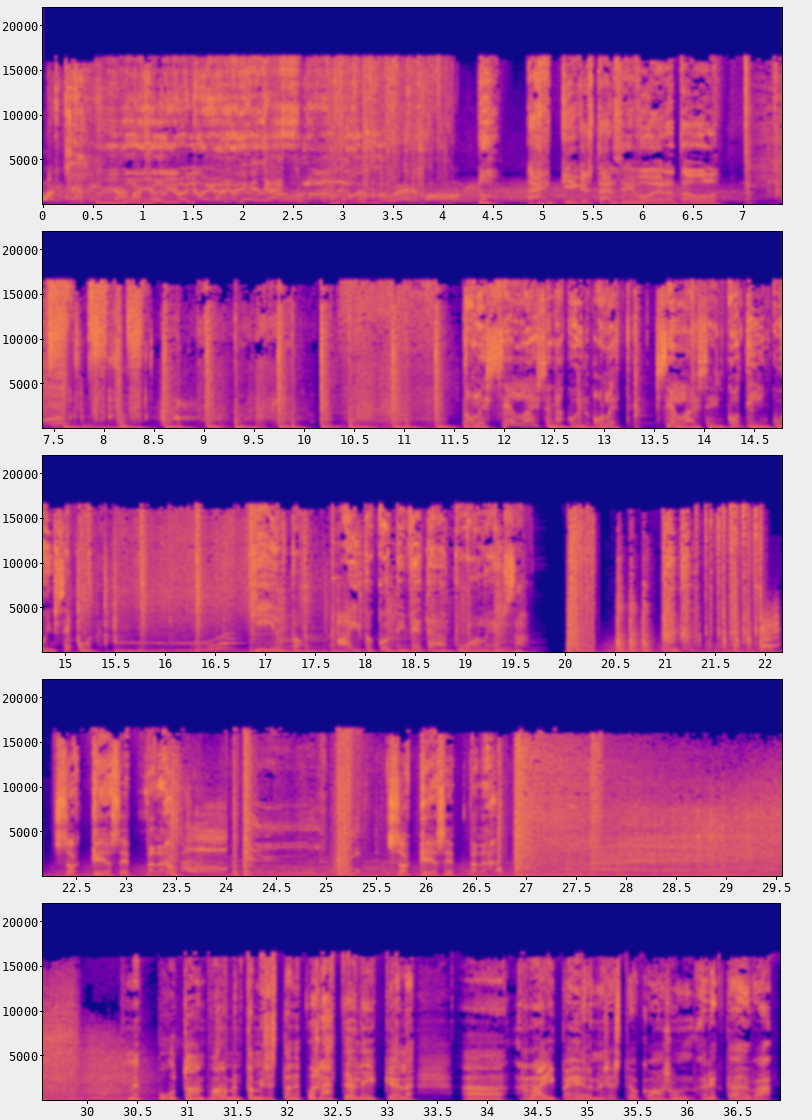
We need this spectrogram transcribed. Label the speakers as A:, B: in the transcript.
A: Aivan
B: yes. No, äkkiäkös tän voi erä olla?
C: Tule sellaisena kuin olet, sellaiseen kotiin kuin se on. Kiilto. Aito koti vetää puoleensa.
D: Sakke ja Seppälä. Sakke ja Seppälä.
E: Me puhutaan valmentamisesta. Ne voisi lähteä liikkeelle ää, Raipe Helmisestä, joka on sun erittäin hyvä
